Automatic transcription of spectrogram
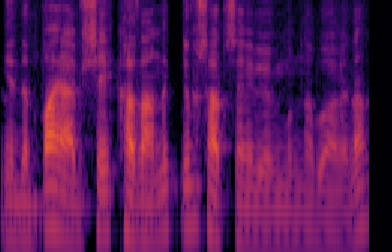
yine de bayağı bir şey kazandık. Nüfus artışına veriyorum bununla bu arada.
